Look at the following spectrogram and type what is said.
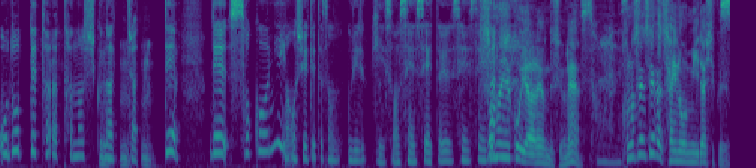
踊ってたら楽しくなっちゃって、うんうんで、そこにまあ教えてたそのウリキンソン先生という先生そが、の役をやられるんですよねそうなんです。この先生が才能を見出してくれる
